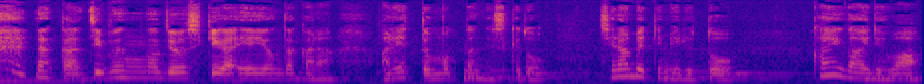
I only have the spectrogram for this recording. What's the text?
なんか自分の常識が A4 だからあれって思ったんですけど調べてみると海外では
